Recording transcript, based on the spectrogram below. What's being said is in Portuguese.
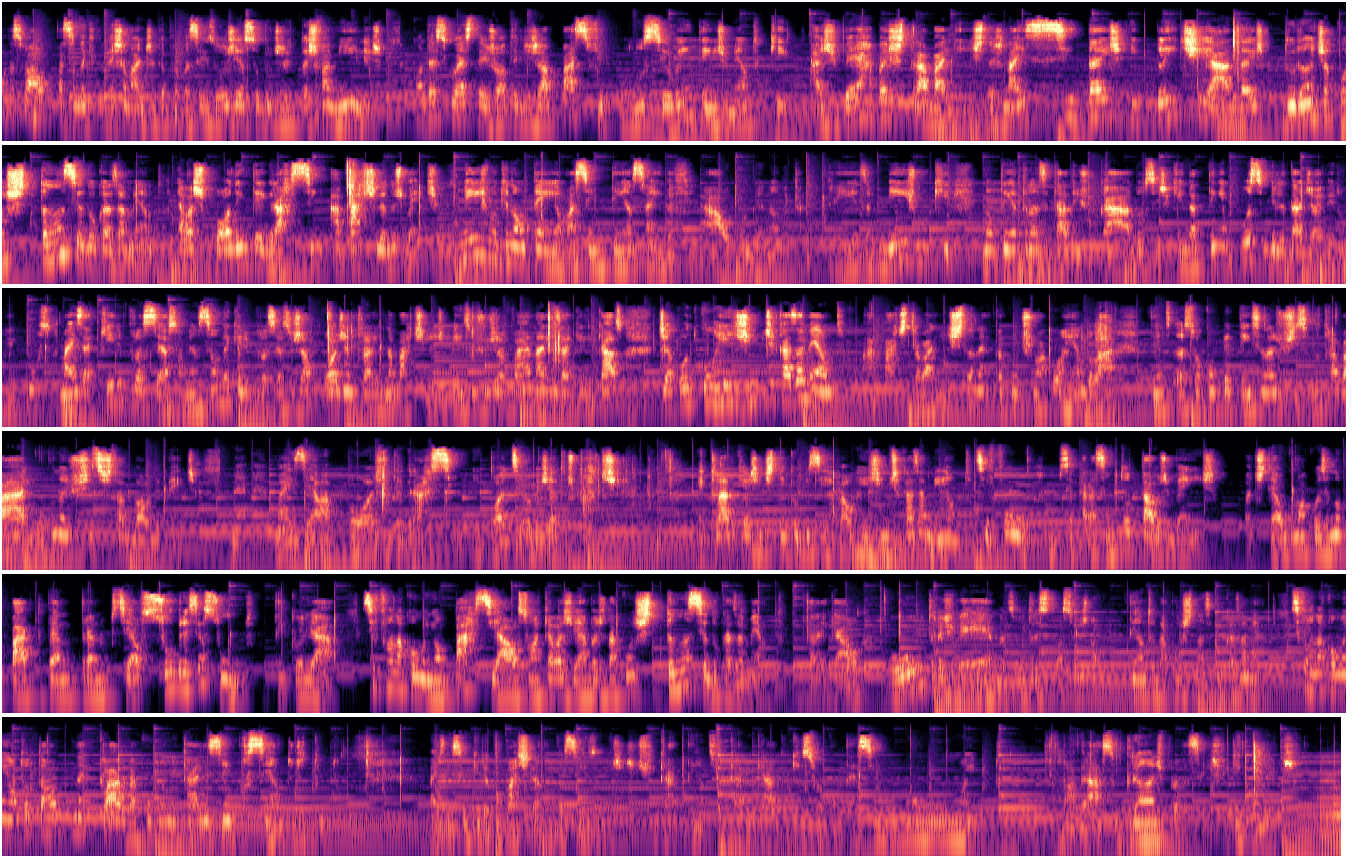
pessoal, passando aqui para deixar uma dica para vocês hoje é sobre o direito das famílias. Acontece que o STJ ele já pacificou no seu entendimento que as verbas trabalhistas nascidas e pleiteadas durante a constância do casamento, elas podem integrar sim a partilha dos bens, mesmo que não tenha uma sentença ainda final condenando aquela empresa, mesmo que não tenha transitado em julgado, ou seja, que ainda tenha possibilidade de haver um recurso, mas aquele processo, a menção daquele processo já pode entrar ali na partilha de bens, o juiz já vai analisar aquele caso de acordo com o regime de casamento. A parte trabalhista, né, vai continuar correndo lá dentro da sua competência na Justiça do Trabalho ou na Justiça Estadual, depende, né? Mas ela pode integrar sim e pode ser objeto de partilha. É claro que a gente tem que observar o regime de casamento. Se for separação total de bens, pode ter alguma coisa no pacto pré-nupcial sobre esse assunto. Tem que olhar. Se for na comunhão parcial, são aquelas verbas da constância do casamento. Tá legal? Outras verbas, outras situações não, dentro da constância do casamento. Se for na comunhão total, né? Claro, vai comunicar ali 100% de tudo. Mas isso eu queria compartilhar com vocês hoje. A gente ficar atento, ficar ligado que isso acontece muito. Um abraço grande para vocês. Fiquem com Deus.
